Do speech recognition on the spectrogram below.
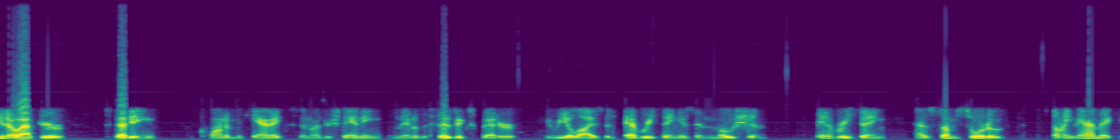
you know after studying quantum mechanics and understanding you know the physics better, you realize that everything is in motion. Everything has some sort of dynamic,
